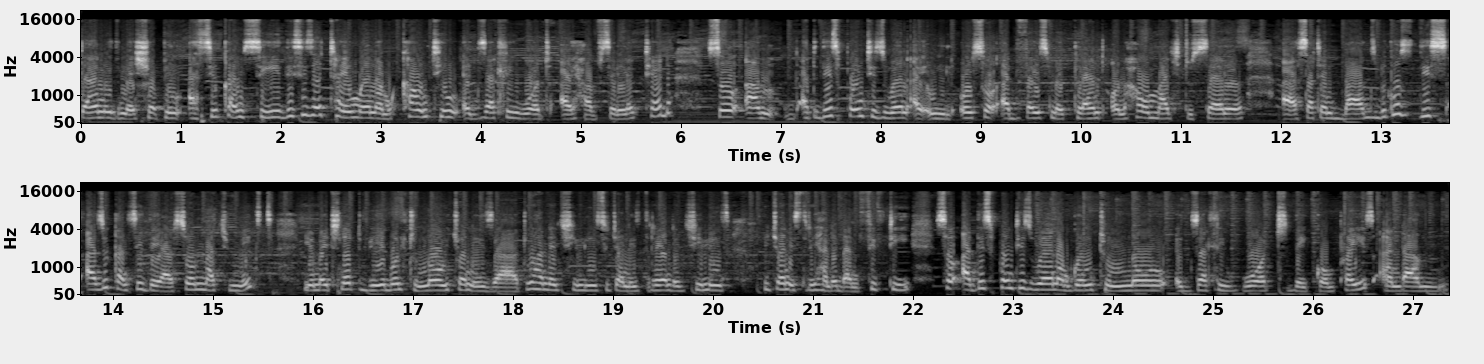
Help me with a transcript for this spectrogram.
done with my shopping as you can see. This is a time when i'm counting exactly what i have selected. So um, at this point is when i will also advise my client on how much to sell uh, certain bags because this as you can see they are so much mixed. You might not be able to know which one is uh, 200 shillings which one is 300 shillings which one is 350 so at this point is when i'm going to know exactly what they comprise and um,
